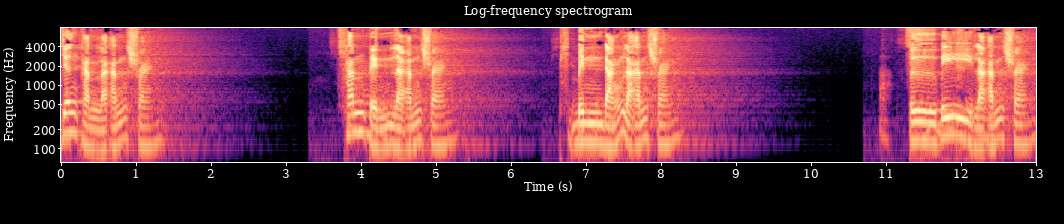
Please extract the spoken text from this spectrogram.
Chân thành là ánh sáng. Thanh tịnh là ánh sáng. Bình đẳng là ánh sáng. Từ bi là ánh sáng.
